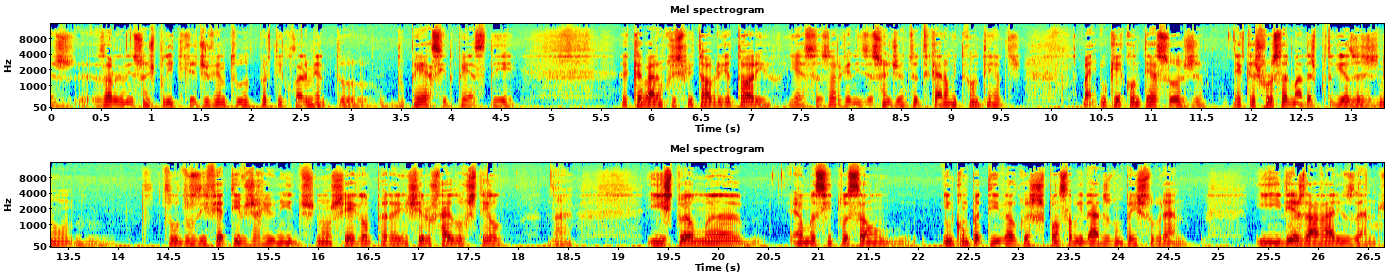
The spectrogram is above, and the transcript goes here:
as, as organizações políticas de juventude, particularmente do, do PS e do PSD, acabaram com o hospital obrigatório e essas organizações de juventude ficaram muito contentes. Bem, o que acontece hoje é que as Forças Armadas Portuguesas, não, todos os efetivos reunidos, não chegam para encher o estádio do Restelo. É? E isto é uma, é uma situação incompatível com as responsabilidades de um país soberano. E desde há vários anos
